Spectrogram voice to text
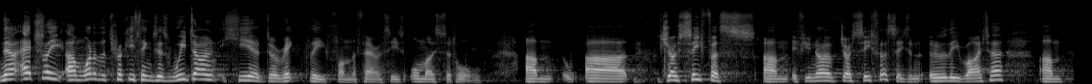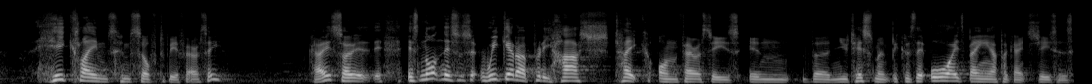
Now, actually, um, one of the tricky things is we don't hear directly from the Pharisees almost at all. Um, uh, Josephus, um, if you know of Josephus, he's an early writer. Um, he claims himself to be a Pharisee. Okay, so it, it's not necessary. We get a pretty harsh take on Pharisees in the New Testament because they're always banging up against Jesus,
